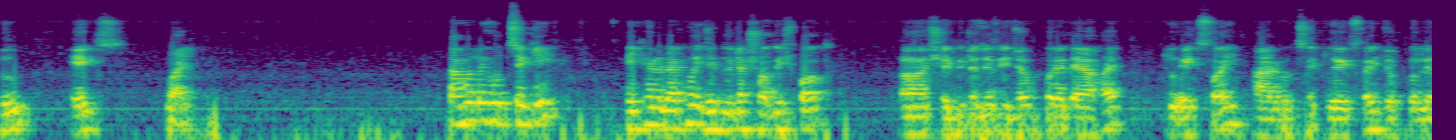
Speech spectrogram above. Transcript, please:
two x y তাহলে হচ্ছে কি এখানে দেখো এই যে দুইটা সদিশ আহ, সে দুটো যদি যোগ করে দেওয়া হয় টু এক্স ওয়াই আর হচ্ছে টু এক্স ওয়াই যোগ করলে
